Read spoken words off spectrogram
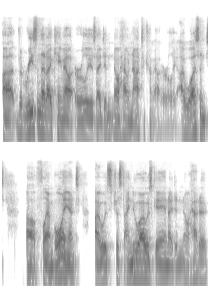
Uh, the reason that I came out early is I didn't know how not to come out early. I wasn't uh, flamboyant. I was just, I knew I was gay and I didn't know how to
